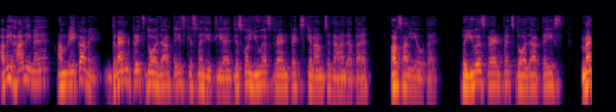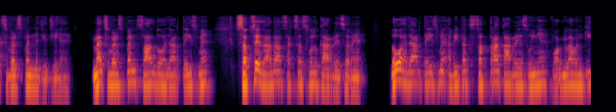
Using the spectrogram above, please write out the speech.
अभी हाल ही में अमेरिका में ग्रैंड प्रिक्स 2023 किसने जीत लिया है, जिसको यूएस ग्रैंड प्रिक्स के नाम से जाना जाता है, हर साल ये होता है। तो US grand prix 2023 Max Verstappen ने जीत लिया है। मैक्स वर्स्टपेन साल 2023 में सबसे ज़्यादा सक्सेसफुल कार रेसर हैं। 2023 में अभी तक 17 कार रेस हुई हैं फॉर्मूला वन की,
